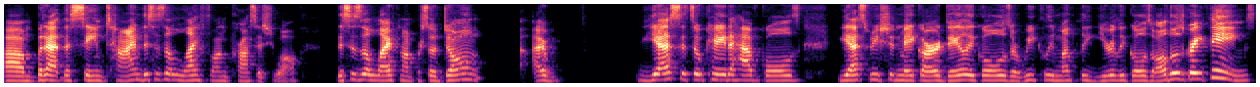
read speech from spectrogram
Um, but at the same time, this is a lifelong process, you all. This is a lifelong. So don't. I. Yes, it's okay to have goals. Yes, we should make our daily goals or weekly, monthly, yearly goals, all those great things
